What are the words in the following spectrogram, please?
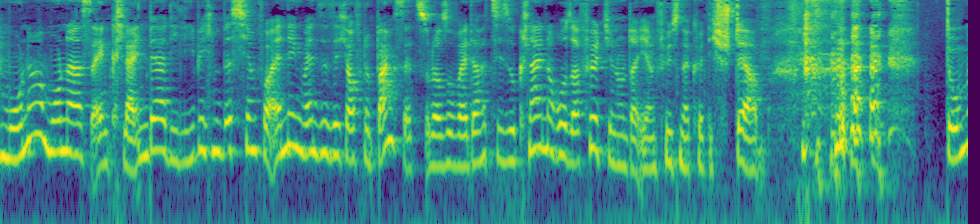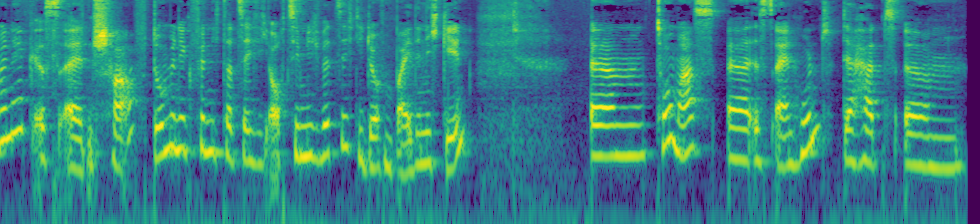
Mona. Mona ist ein Kleinbär, die liebe ich ein bisschen, vor allen Dingen, wenn sie sich auf eine Bank setzt oder so, weil da hat sie so kleine rosa Pfötchen unter ihren Füßen, da könnte ich sterben. Dominik ist ein Schaf. Dominik finde ich tatsächlich auch ziemlich witzig, die dürfen beide nicht gehen. Ähm, Thomas äh, ist ein Hund, der hat ähm,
